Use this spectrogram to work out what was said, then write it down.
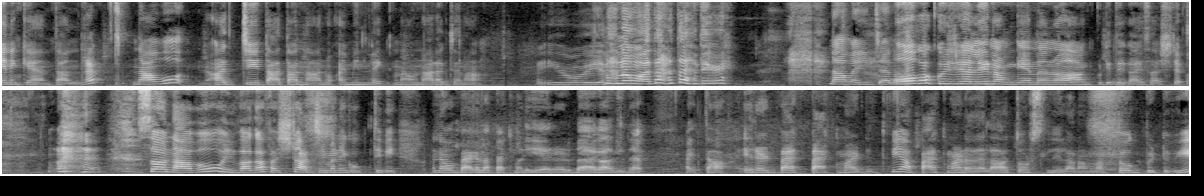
ಏನಕ್ಕೆ ಅಂತ ಅಂದರೆ ನಾವು ಅಜ್ಜಿ ತಾತ ನಾನು ಐ ಮೀನ್ ಲೈಕ್ ನಾವು ನಾಲ್ಕು ಜನ. ಅಯ್ಯೋ ಏನೋ ಮಾತಾಡ್ತಾ ಇದ್ದೀವಿ ನಾವು ಐದು ಜನ. ಹೋಗೋ ಖುಷಿಯಲ್ಲಿ ನಮ್ಗೆ ಏನೇನೋ ಆಗ್ಬಿಟ್ಟಿದೆ ಗಾಯ್ಸ್ ಅಷ್ಟೇ. ಸೊ ನಾವು ಇವಾಗ ಫಸ್ಟ್ ಅಜ್ಜಿ ಮನೆಗೆ ಹೋಗ್ತೀವಿ. ನಾವು ಬ್ಯಾಗೆಲ್ಲ ಪ್ಯಾಕ್ ಮಾಡಿ ಎರಡು ಬ್ಯಾಗ್ ಆಗಿದೆ. ಆಯಿತಾ? ಎರಡು ಬ್ಯಾಗ್ ಪ್ಯಾಕ್ ಮಾಡಿದ್ವಿ. ಆ ಪ್ಯಾಕ್ ಮಾಡೋದೆಲ್ಲ ತೋರಿಸ್ಲಿಲ್ಲ. ನಾವು ಮರ್ತೋಗ್ಬಿಟ್ವಿ.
